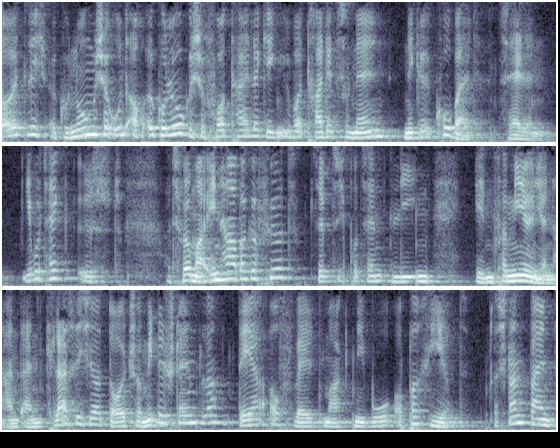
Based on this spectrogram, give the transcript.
deutlich ökonomische und auch ökologische Vorteile gegenüber traditionellen Nickel-Kobalt-Zellen. Ibotec ist als Firma Inhaber geführt. 70 Prozent liegen in Familienhand. Ein klassischer deutscher Mittelständler, der auf Weltmarktniveau operiert. Das Standbein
